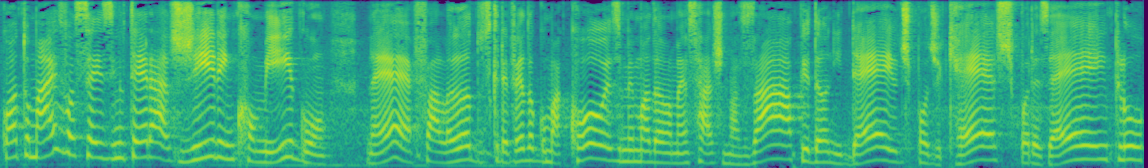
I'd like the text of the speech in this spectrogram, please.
quanto mais vocês interagirem comigo, né, falando, escrevendo alguma coisa, me mandando uma mensagem no WhatsApp, dando ideia de podcast, por exemplo,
